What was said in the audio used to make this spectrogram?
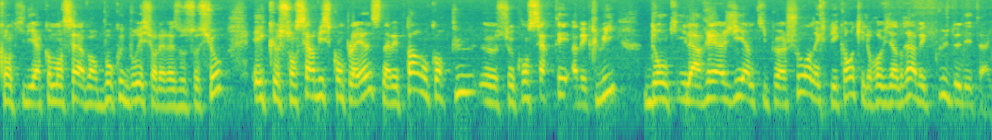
quand il y a commencé à avoir beaucoup de bruit sur les réseaux sociaux et que son service compliance n'avait pas encore pu euh, se concerter avec lui. Donc il a réagi un petit peu à chaud en expliquant qu'il reviendrait avec plus de détails.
